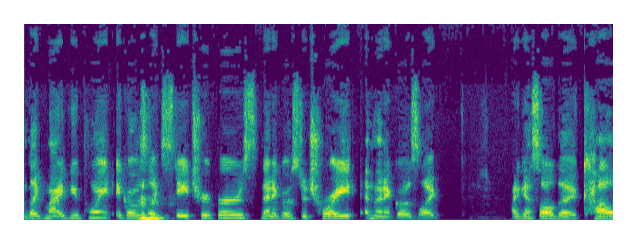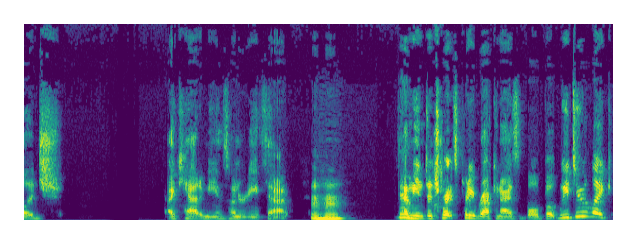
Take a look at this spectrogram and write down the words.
like my viewpoint, it goes like Mhm. state troopers, then it goes Detroit, and then it goes like I guess all the college academies underneath that. hmm I mean, Detroit's pretty recognizable, but we do like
